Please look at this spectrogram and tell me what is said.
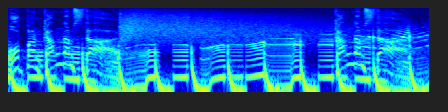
Opern Gangnam Style. Gangnam Style.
